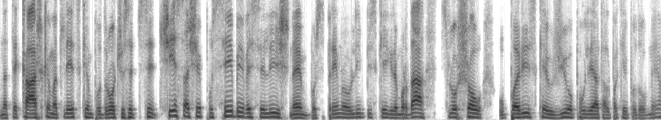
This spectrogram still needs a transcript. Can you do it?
na tekaškem, atletskem področju, se, se česa še posebej veseliš, ne boš spremljal olimpijske igre, morda celo šel v Pariz, kaj v živo pogledati ali kaj podobnega?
